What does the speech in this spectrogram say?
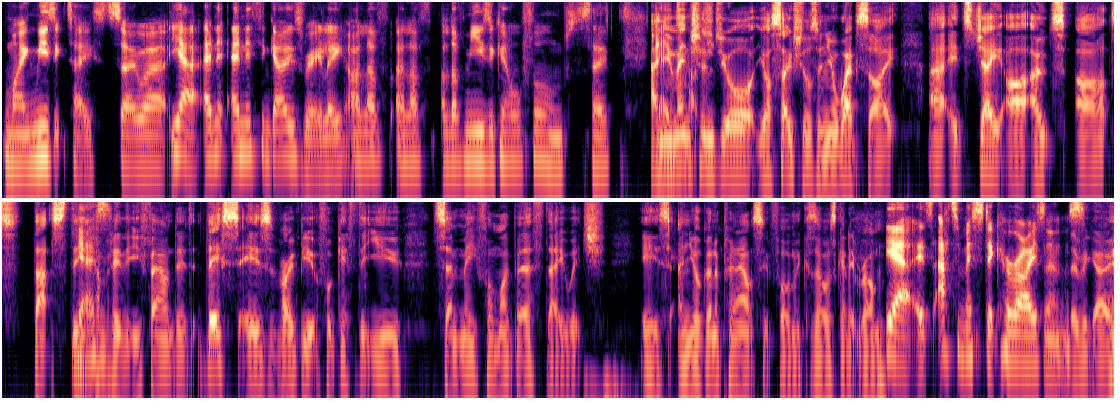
my music taste so uh yeah any, anything goes really I love I love I love music in all forms so And you in touch. mentioned your your socials and your website. Uh, it's J.R. Oatts Art. That's the Yes. company that you founded. This is a very beautiful gift that you sent me for my birthday, which is, and you're going to pronounce it for me because I always get it wrong. yeah it's atomistic horizons There we go.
